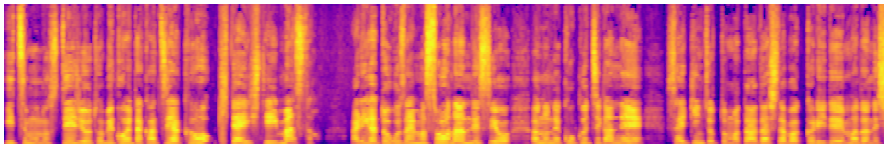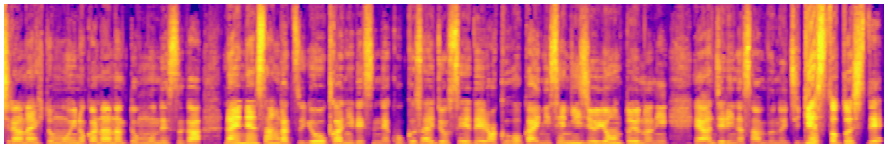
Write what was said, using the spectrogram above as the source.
いつものステージを飛び越えた活躍を期待していますと。ありがとうございます。そうなんですよ。あのね、告知がね、最近ちょっとまた出したばっかりで、まだね、知らない人も多いのかななんて思うんですが、来年3月8日にですね、国際女性デー落語会2024というのに、えアンジェリーナ3分の1ゲストとして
